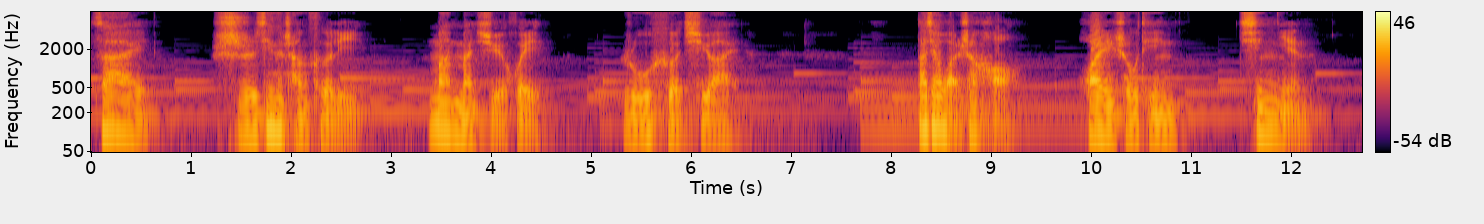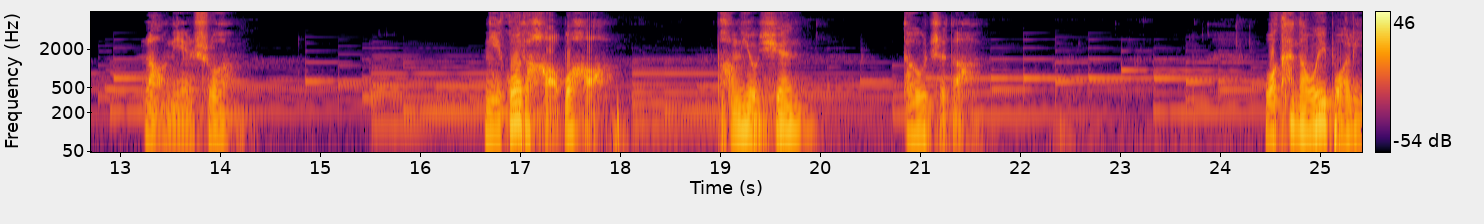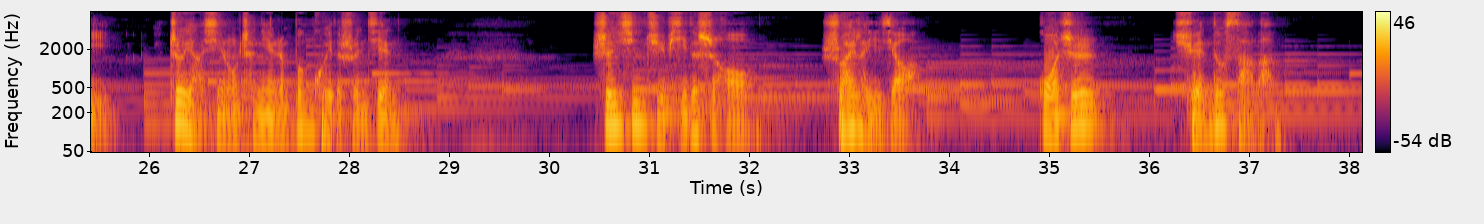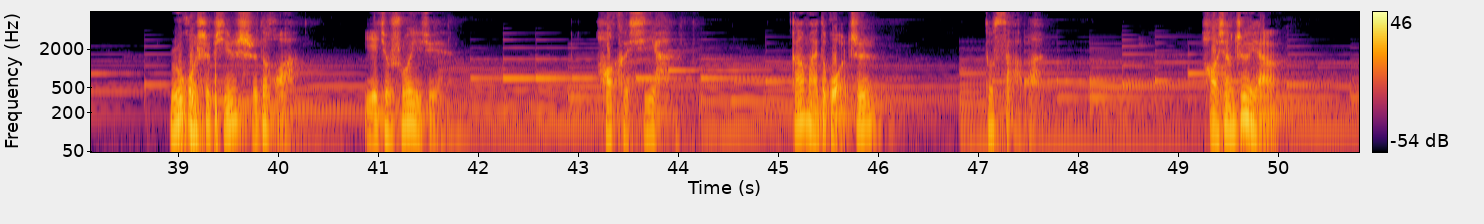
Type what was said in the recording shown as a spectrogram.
在时间的长河里，慢慢学会如何去爱。大家晚上好，欢迎收听《青年老年说》。你过得好不好？朋友圈都知道。我看到微博里这样形容成年人崩溃的瞬间。身心俱疲的时候，摔了一跤，果汁全都洒了。如果是平时的话，也就说一句：“好可惜呀，刚买的果汁都洒了。”好像这样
